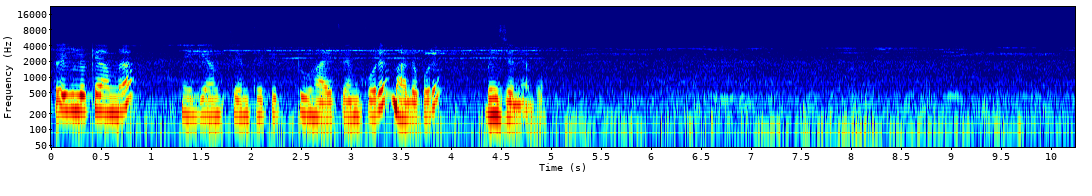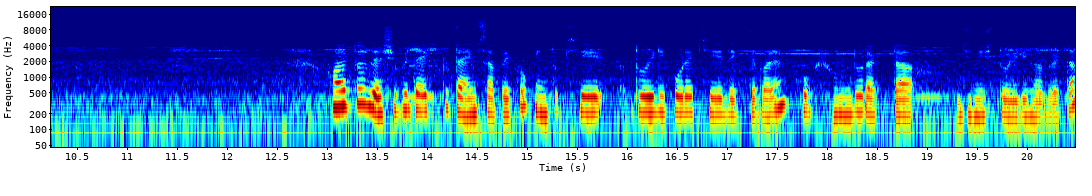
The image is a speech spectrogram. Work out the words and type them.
তো এগুলোকে আমরা মিডিয়াম ফ্লেম থেকে টু হাই ফ্লেম করে ভালো করে ভেজে নেব। হয়তো রেসিপিটা একটু টাইম সাপেক্ষ, কিন্তু খেয়ে, তৈরি করে খেয়ে দেখতে পারেন, খুব সুন্দর একটা জিনিস তৈরি হবে এটা।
